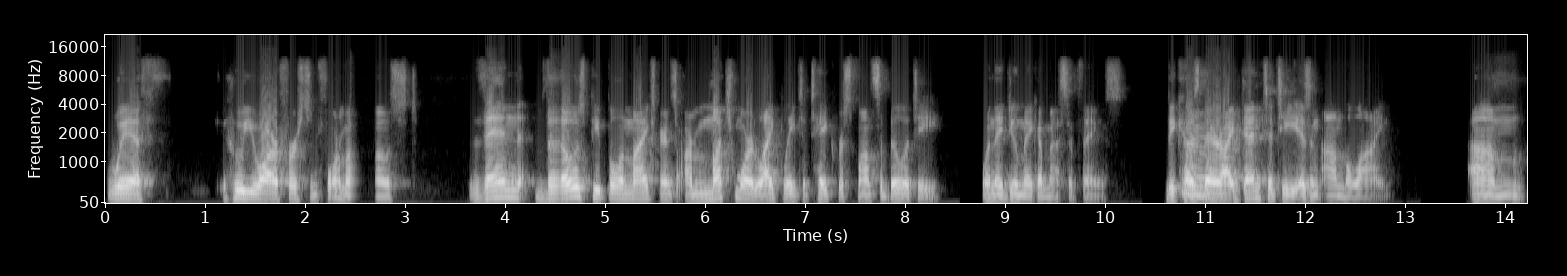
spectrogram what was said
with who you are first and foremost, then those people, in my experience, are much more likely to take responsibility when they do make a mess of things because mm. their identity isn't on the line. Um,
